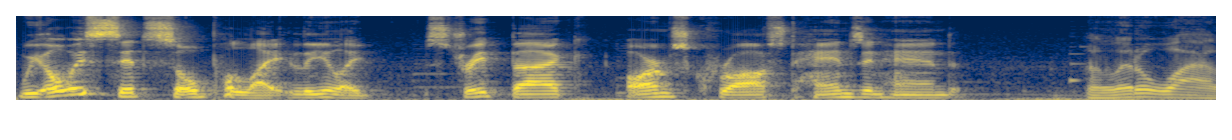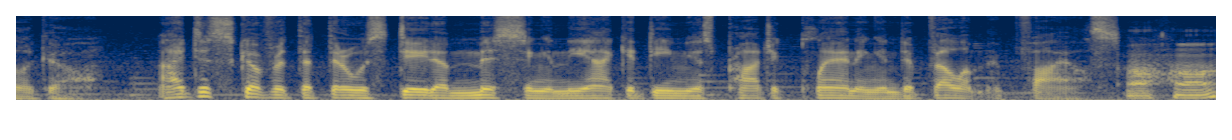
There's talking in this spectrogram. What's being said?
We always sit so politely, like, straight back, arms crossed, hands in hand. A little while ago, I discovered that there was data missing in the Academia's project planning and development files. Uh-huh.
